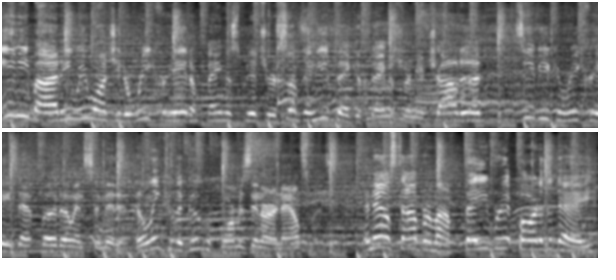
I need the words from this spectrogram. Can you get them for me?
anybody, we want you to recreate a famous picture, or something you think is famous from your childhood. See if you can recreate that photo and submit it. The link to the Google form is in our announcements. And now it's time for my favorite part of the day,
